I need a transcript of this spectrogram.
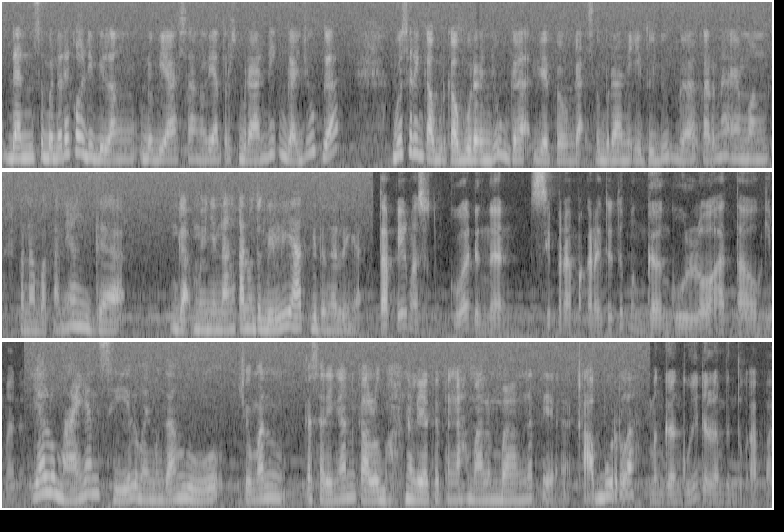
Dan sebenarnya kalau dibilang udah biasa ngeliat terus berani enggak juga. Gue sering kabur-kaburan juga gitu. Nggak seberani itu juga karena emang penampakannya nggak nggak menyenangkan untuk dilihat gitu ngerti nggak? Tapi maksud gua dengan si penampakan itu tuh mengganggu lo atau gimana? ya lumayan sih lumayan mengganggu. Cuman keseringan kalau gue ngeliatnya tengah malam banget ya kabur lah. Mengganggunya dalam bentuk apa?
